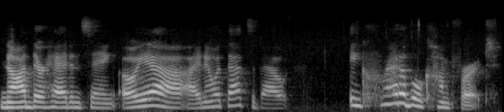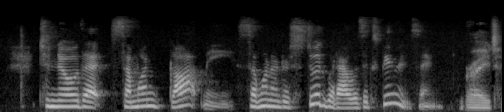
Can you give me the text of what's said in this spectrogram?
nod their head and saying, Oh, yeah, I know what that's about. Incredible comfort to know that someone got me, someone understood what I was experiencing. Right.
